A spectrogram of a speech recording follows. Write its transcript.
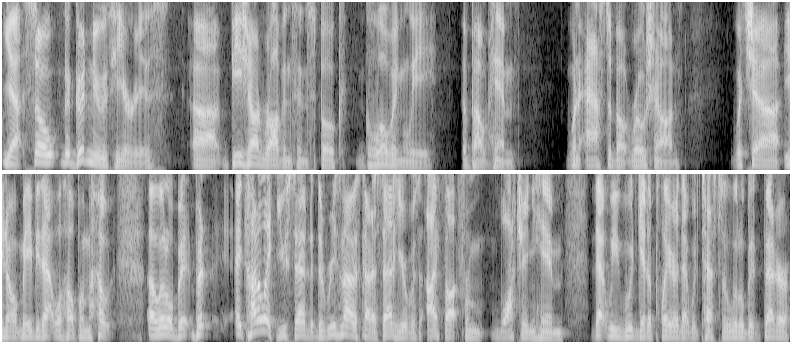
Yeah. So the good news here is uh, Bijan Robinson spoke glowingly about him when asked about Roschon which, uh, you know, maybe that will help him out a little bit. But and kind of like you said, the reason I was kind of sad here was I thought from watching him that we would get a player that would test a little bit better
